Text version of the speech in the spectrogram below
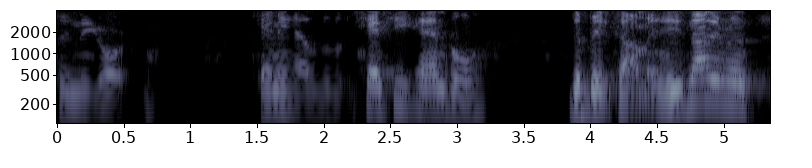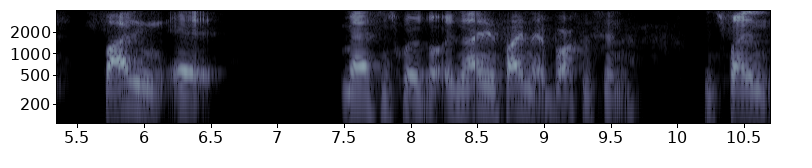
to New York. Can he handle? Can he handle the big time? And he's not even fighting at Madison Square Garden. He's not even fighting at Barclays Center. He's fighting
